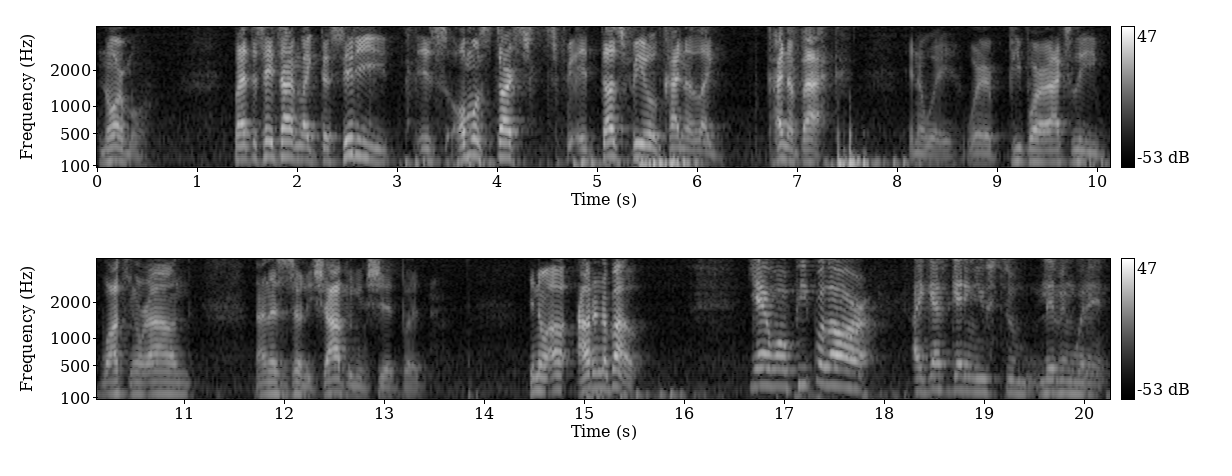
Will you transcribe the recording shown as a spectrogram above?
normal. But at the same time, like the city is almost starts. It does feel kind of like kind of back in a way where people are actually walking around, not necessarily shopping and shit, but you know, out, out and about. Yeah, well, people are, I guess, getting used to living with it.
